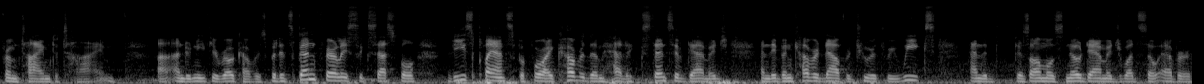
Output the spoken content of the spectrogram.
from time to time. Uh, underneath your row covers, but it's been fairly successful. These plants, before I covered them, had extensive damage, and they've been covered now for two or three weeks, and the, there's almost no damage whatsoever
